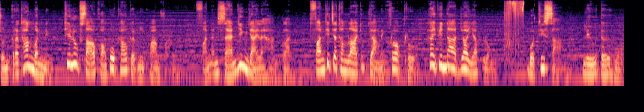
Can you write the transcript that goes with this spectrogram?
จนกระทั่งวันหนึ่งที่ลูกสาวของพวกเขาเกิดมีความฝัน ฝันอันแสนยิ่งใหญ่และห่างไกล ฝันที่จะทำลายทุกอย่างในครอบครัว ให้พินาศย่อยยับลง บทที่3หลิวเตอหัว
